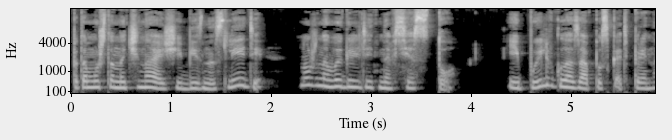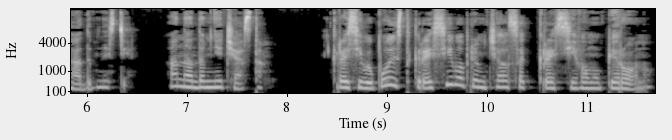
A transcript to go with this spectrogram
потому что начинающей бизнес-леди нужно выглядеть на все сто, и пыль в глаза пускать при надобности, а надо мне часто. Красивый поезд красиво примчался к красивому перрону,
